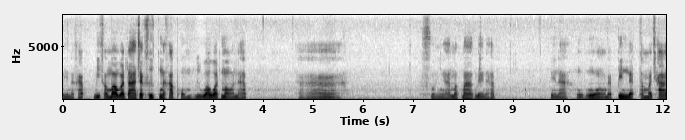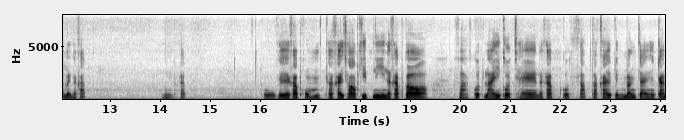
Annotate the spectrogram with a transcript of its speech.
นี่นะครับ มีคำว่าวัดราชคฤห์นะครับ ผมหรือว่าวัดมอนนะครับอ่าสวยงามมาก ๆ เลยนะครับนี่นะหูห่วงแบบปิ้นแบบธรรมชาติเลยนะครับนี่นะครับโอเคครับผมถ้าใครชอบคลิปนี้นะครับ ก็ฝากกดไลค์กดแชร์นะครับ กดสับตะไคร้เป็นกำลังใจให้กัน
